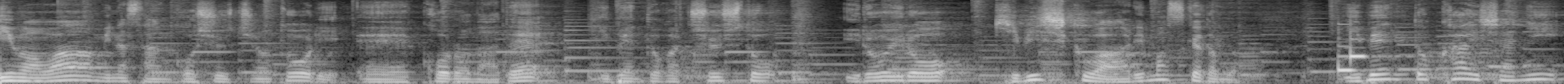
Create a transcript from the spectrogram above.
今は皆さんご周知の通り、えー、コロナでイベントが中止といろいろ厳しくはありますけどもイベント会社に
